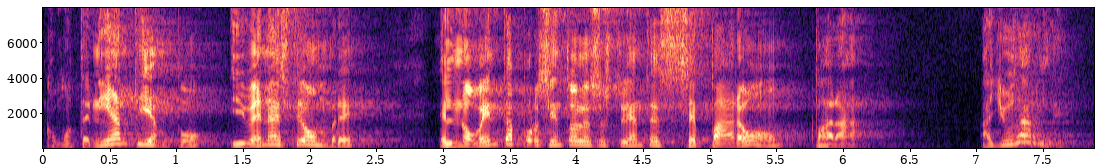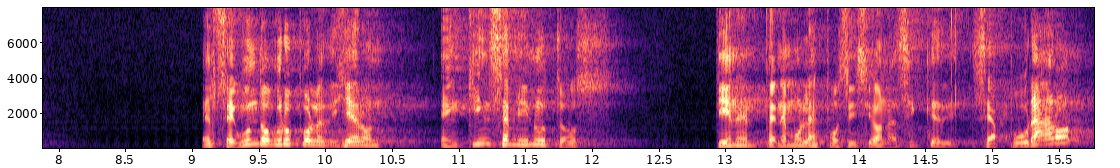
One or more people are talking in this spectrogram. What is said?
como tenían tiempo y ven a este hombre, el 90% de los estudiantes se paró para ayudarle. El segundo grupo le dijeron, en 15 minutos tienen, tenemos la exposición, así que se apuraron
